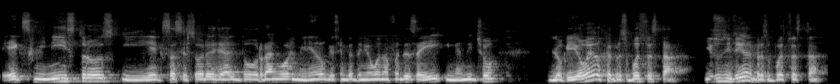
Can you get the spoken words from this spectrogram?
ex ministros y ex asesores de alto rango del minero que siempre he tenido buenas fuentes ahí y me han dicho, lo que yo veo es que el presupuesto está. Y eso significa que el presupuesto está.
